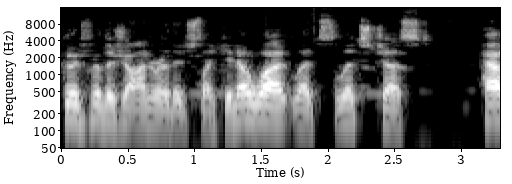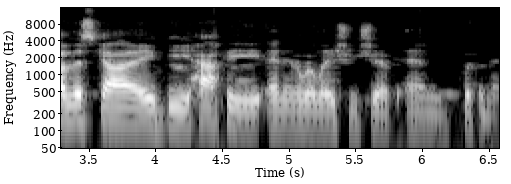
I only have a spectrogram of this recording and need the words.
good for the genre. That's just like, you know what? Let's let's just have this guy be happy and in a relationship and with a man.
